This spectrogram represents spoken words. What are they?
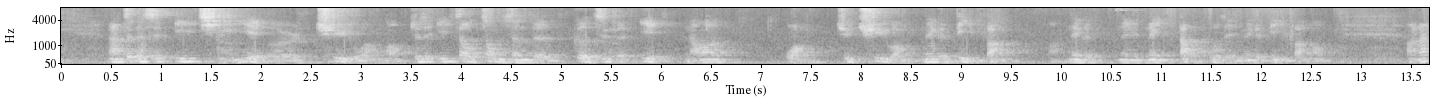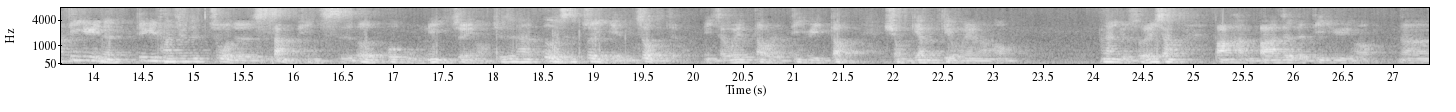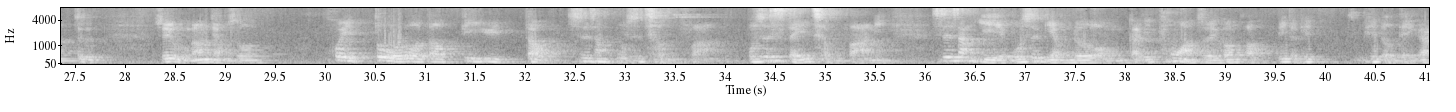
那这个是依其业而去往哦，就是依照众生的各自的业，然后往去去往那个地方啊，那个那个那道或者那个地方哦。啊，那地狱呢？地狱它就是做的上品十恶或五逆罪哦，就是它恶是最严重的。你才会到了地狱道，熊样丢那样哦。那有所谓像八寒八热的地狱哦，那这个，所以我们刚刚讲说，会堕落到地狱道，事实上不是惩罚，不是谁惩罚你，事实上也不是阎罗王给你判罪讲哦，你得去去落地狱，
